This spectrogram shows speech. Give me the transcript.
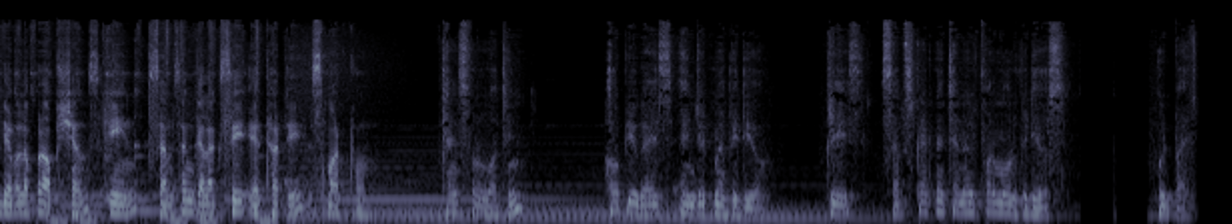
developer options in Samsung Galaxy A30 smartphone. Thanks for watching. Hope you guys enjoyed my video. Please subscribe my channel for more videos. Goodbye.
